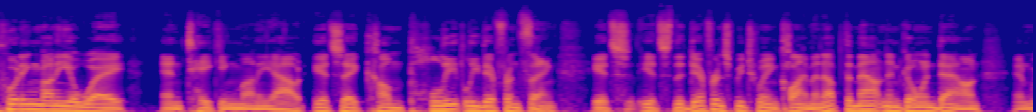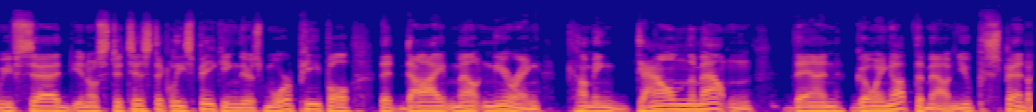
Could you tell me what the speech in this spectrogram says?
putting money away and taking money out. It's a completely different thing. It's it's the difference between climbing up the mountain and going down. And we've said, you know, statistically speaking, there's more people that die mountaineering coming down the mountain than going up the mountain. You spend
